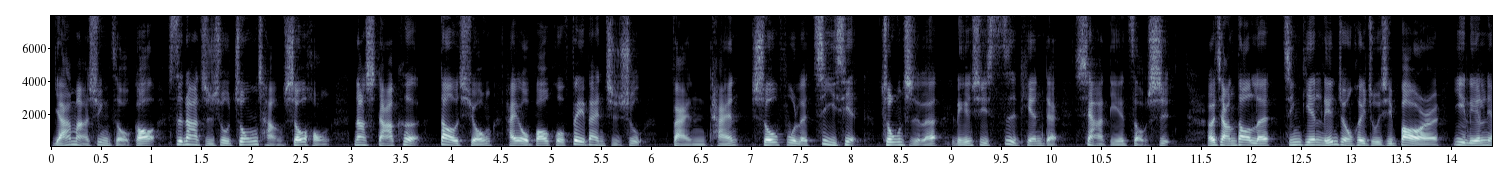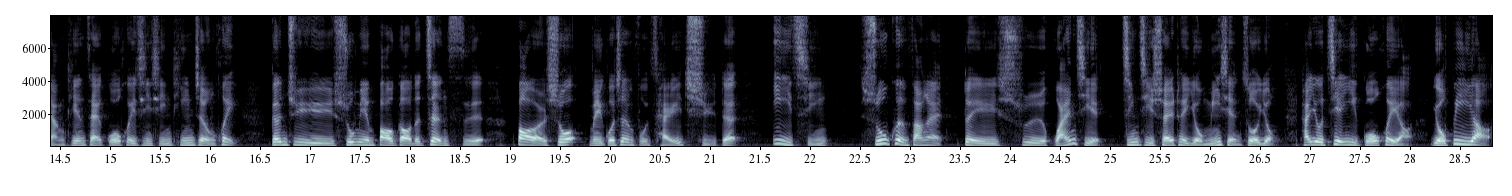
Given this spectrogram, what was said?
亚马逊走高，四大指数中场收红，纳斯达克、道琼还有包括费半指数反弹收复了季线，终止了连续四天的下跌走势。而讲到了今天联准会主席鲍尔一连两天在国会进行听证会，根据书面报告的证词。鲍尔说，美国政府采取的疫情纾困方案对是缓解经济衰退有明显作用。他又建议国会啊有必要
